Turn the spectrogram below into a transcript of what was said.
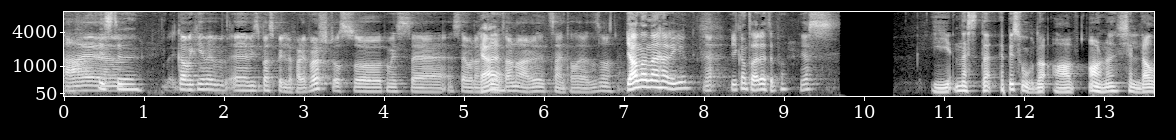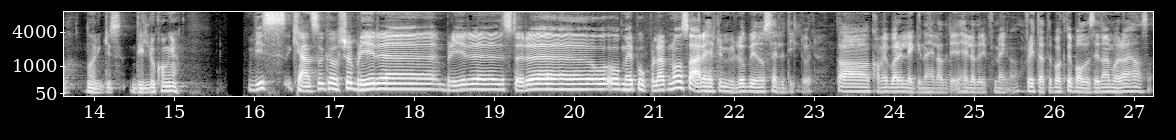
Nei, Hvis du Kan vi ikke eh, Hvis vi bare spiller ferdig først, og så kan vi se, se hvor langt Ja, ja. det tar? Nå er det litt seint allerede, så Ja, nei, nei, herregud. Ja. Vi kan ta det etterpå. Yes. I neste episode av Arne Kjeldal, Norges dildokonge. Hvis cancel culture blir, eh, blir eh, større og, og mer populært nå, så er det helt umulig å begynne å selge dildoer. Da kan vi bare legge ned hele, hele driften med en gang. Flytte jeg tilbake til ballesida i morgen? Ja, altså.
